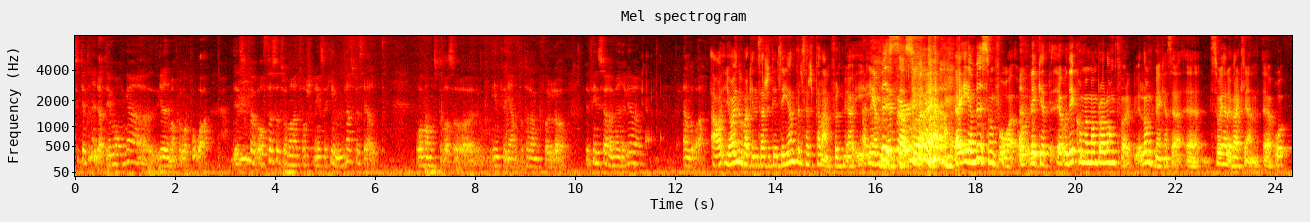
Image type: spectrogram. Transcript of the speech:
tycker inte ni det? Att det är många grejer man provar på. Det är så, för ofta så tror man att forskning är så himla speciellt. Och man måste vara så intelligent och talangfull. Och det finns ju alla möjliga ändå. Ja, jag är nog varken särskilt intelligent eller särskilt talangfull, men jag är Eller envis. Alltså, jag är envis som få. Och, vilket, och det kommer man bra långt, för, långt med kan jag säga. Eh, Så är det verkligen. Eh, Och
